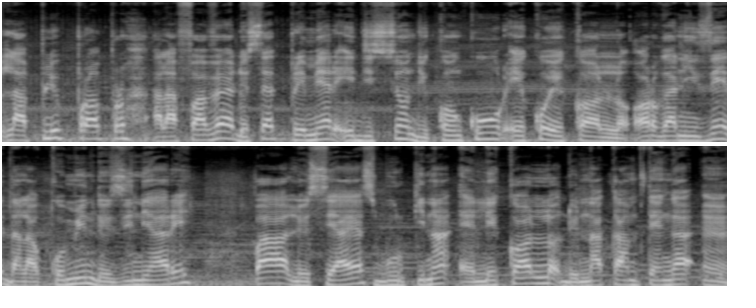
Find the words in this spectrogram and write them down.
la plus propre à la faveur de cette première édition du concours Éco-École organisé dans la commune de Zignari par le CAS Burkina est l'école de Nakamtenga 1.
